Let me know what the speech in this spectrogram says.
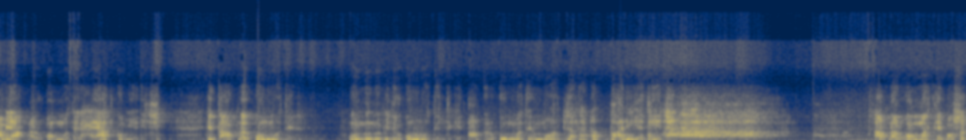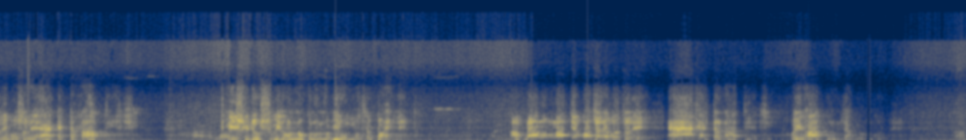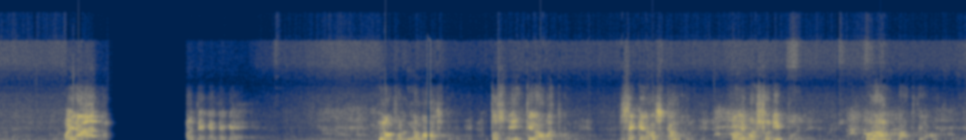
আমি আপনার উম্মতের হায়াত কমিয়ে দিয়েছি কিন্তু আপনার উম্মতের, অন্য নবীদের উম্মতের থেকে আপনার উম্মতের মর্যাদাটা বাড়িয়ে দিয়েছি। আপনার উম্মতকে বছরে বছরে এক একটা রাত দিয়েছি। এই সুযোগ সুবিধা অন্য কোন নবীর উম্মতে পায়নি আপনার উম্মত যে বছরে বছরে এক একটা রাত দিয়েছি। ওই রাত কোন জাগরণ করবে। ওই রাত জেগে জেগে নফল নামাজ পড়বে তসবি তিলাওয়াত করবে, জেকের আজকার করবে, কলেমা শরীফ পড়বে, কোরআন পাক তিলাওয়াত করবে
